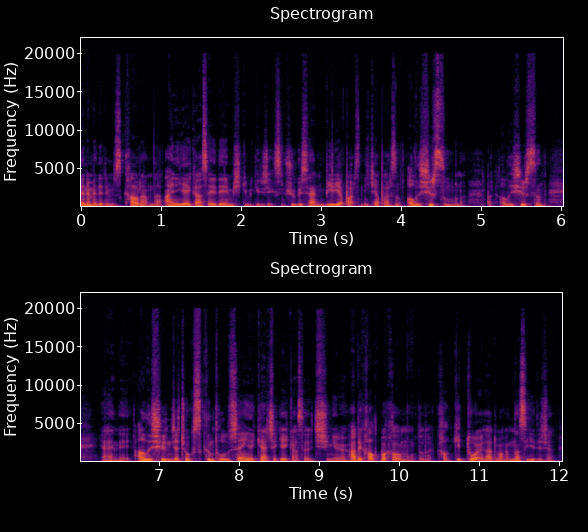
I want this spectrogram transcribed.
Deneme dediğimiz kavramda aynı YKS'deymiş gibi gireceksin. Çünkü sen bir yaparsın, iki yaparsın, alışırsın buna. Bak alışırsın. Yani alışınca çok sıkıntı olur. Sen gerçek YKS'de çişin geliyor. Hadi kalk bakalım orada da. Kalk git tuvalet. Hadi bakalım nasıl gideceksin?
